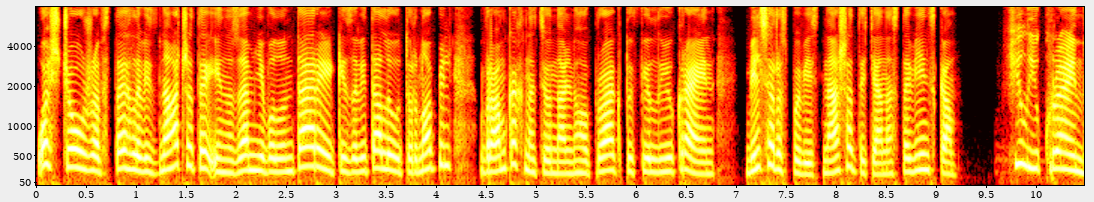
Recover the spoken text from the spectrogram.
Ось що вже встигли відзначити іноземні волонтери, які завітали у Тернопіль в рамках національного проекту Філ Ukraine. Більше розповість наша Тетяна Ставінська. Feel Ukraine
